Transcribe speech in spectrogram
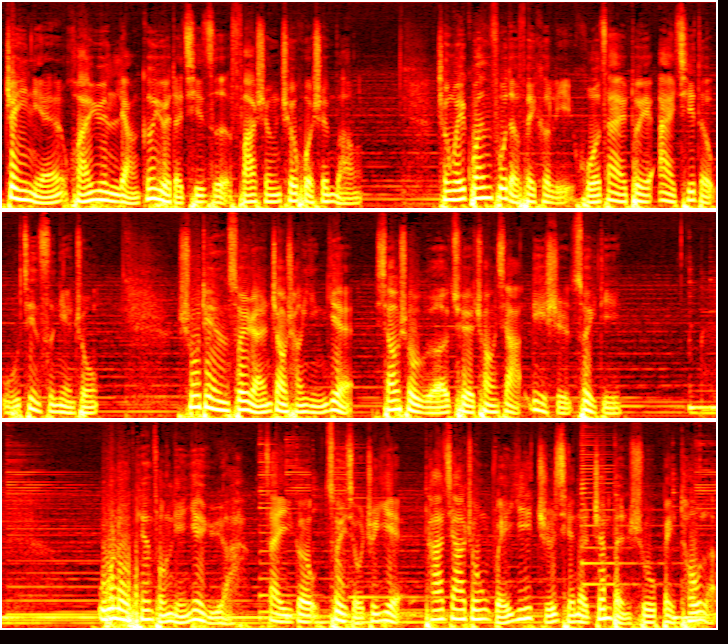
这一年，怀孕两个月的妻子发生车祸身亡，成为官夫的费克里活在对爱妻的无尽思念中。书店虽然照常营业，销售额却创下历史最低。屋漏偏逢连夜雨啊，在一个醉酒之夜。他家中唯一值钱的真本书被偷了。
